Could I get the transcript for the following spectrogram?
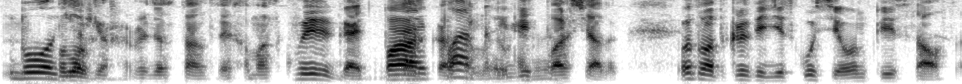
Блогер. блогер радиостанции «Эхо Москвы», Гайд Парка, там, и и других так далее. площадок. Вот в открытой дискуссии он писался.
